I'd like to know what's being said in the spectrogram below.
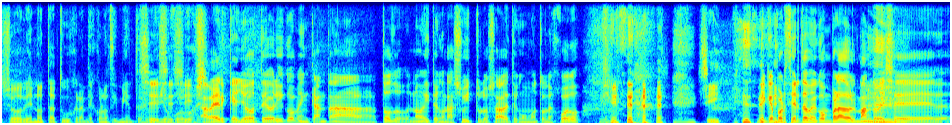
Eso denota tus grandes conocimientos en Sí, sí, sí. videojuegos. A ver, que yo teórico me encanta todo, ¿no? Y tengo una suite, tú lo sabes, tengo un montón de juegos. sí, De que, por cierto, me he comprado el mando ese.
